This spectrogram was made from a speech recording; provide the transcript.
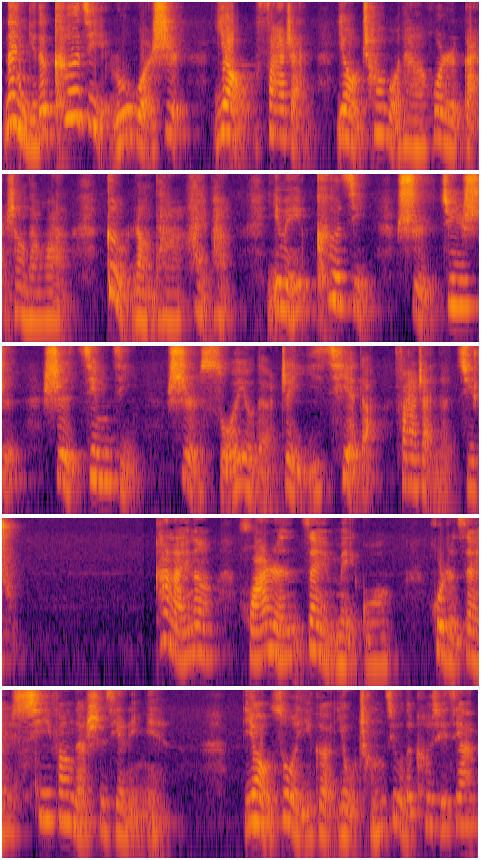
那你的科技如果是要发展，要超过他或者赶上他的话，更让他害怕，因为科技是军事、是经济、是所有的这一切的发展的基础。看来呢，华人在美国或者在西方的世界里面，要做一个有成就的科学家，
